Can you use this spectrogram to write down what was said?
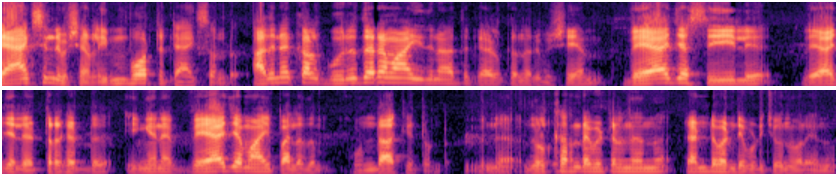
ടാക്സിന്റെ വിഷയങ്ങൾ ഇമ്പോർട്ട് ടാക്സ് ഉണ്ട്. അതിനേക്കാൾ ഗുരുതരമായി ഇതിനകത്ത് കേൾക്കുന്ന ഒരു വിഷയം വ്യാജ സീൽ വ്യാജ ലെറ്റർ ഹെഡ് ഇങ്ങനെ വ്യാജമായി പലതും ഉണ്ടാക്കിയിട്ടുണ്ട്. പിന്നെ ദുൽഖറിന്റെ വീട്ടിൽ നിന്ന് രണ്ട് വണ്ടി പിടിച്ചു എന്ന് പറയുന്നു.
